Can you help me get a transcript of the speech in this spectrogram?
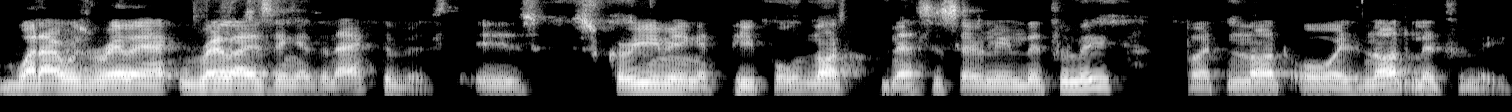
what I was really realizing as an activist is screaming at people, not necessarily literally, but not always not literally,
